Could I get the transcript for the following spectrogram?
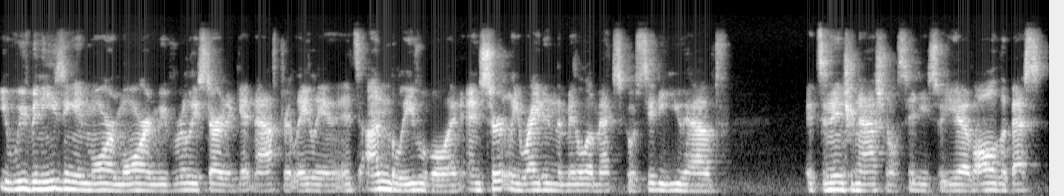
we've been easing in more and more, and we've really started getting after it lately, and it's unbelievable. And, and certainly, right in the middle of Mexico City, you have it's an international city, so you have all the best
